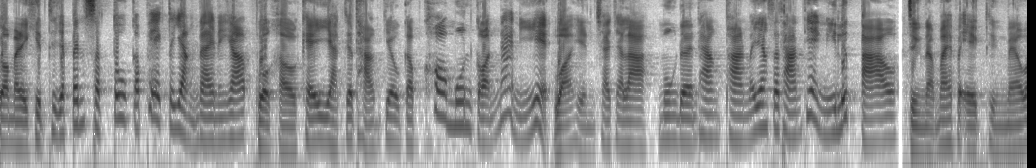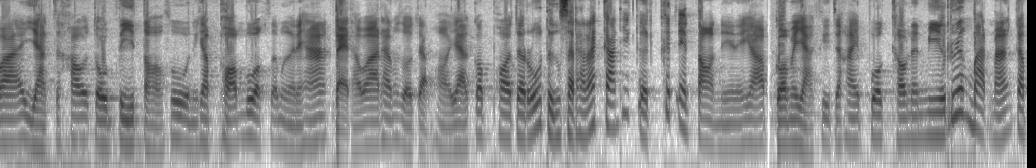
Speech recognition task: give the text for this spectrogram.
ก็ไม่ได้คิดที่จะเป็นศัตรูกับพระเอกแต่อย่างใดนะครับ พวกเขาแค่อยากจะถามเกี่ยวกับข้อมูลก่อนหน้านี้ ว่าเห็นชายชรามุ่งเดินทางผ่านมายังสถานที่แห่งนี้หรือเปล่า จึงทำให้พระเอกถึงแม้ว่าอยากจะเข้าโจมตีต่อสู้นะครับพร้อมบวกเสมอนะฮะแต่ถ้าว่าท่านผู้สจากหอยาก็พอจะรู้ถึงสถานการณ์ที่เกิดขึ้นในตอนนี้นะครับ ก็ไม่อยากที่จะให้พวกเขานั้นมีเรื่องบาดหมางกับ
